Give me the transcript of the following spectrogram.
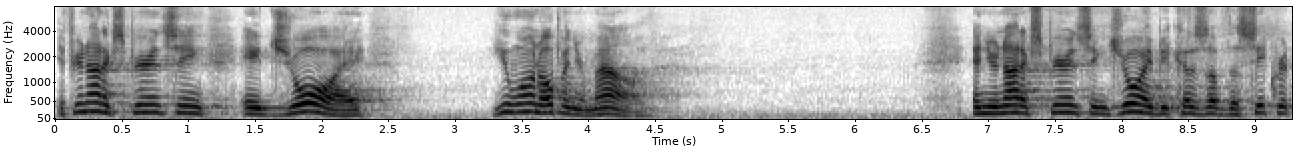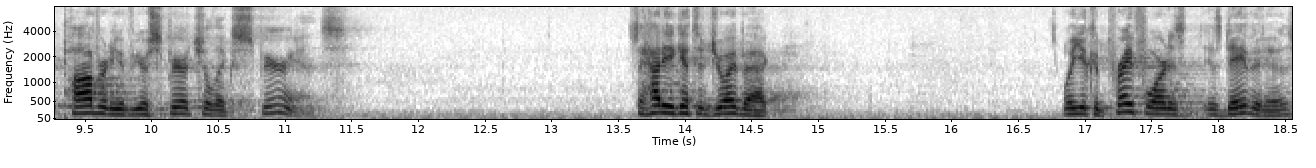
If you're not experiencing a joy, you won't open your mouth. And you're not experiencing joy because of the secret poverty of your spiritual experience. So, how do you get the joy back? Well, you could pray for it as, as David is.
